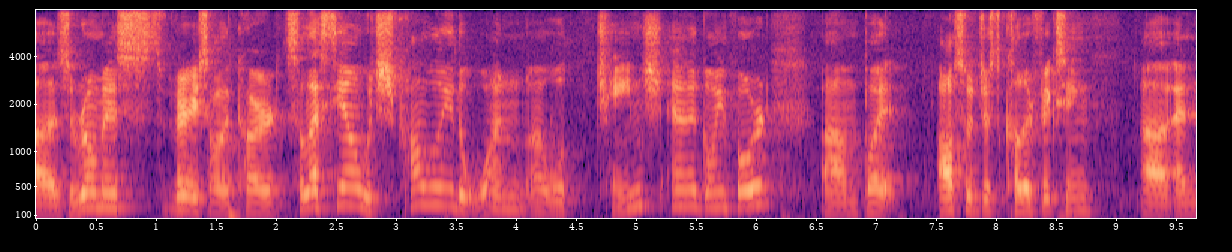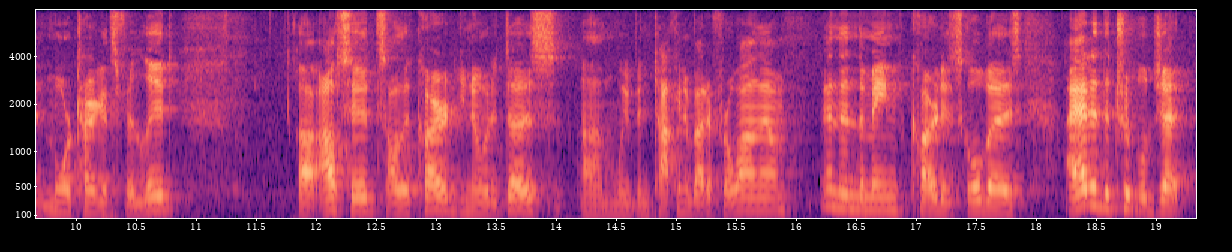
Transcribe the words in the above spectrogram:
Uh, Zeromus, very solid card. Celestia, which is probably the one uh, will change uh, going forward, um, but also just color fixing uh, and more targets for lid. Uh, Alcid, solid card, you know what it does. Um, we've been talking about it for a while now. And then the main card is Golbez. I added the triple jet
